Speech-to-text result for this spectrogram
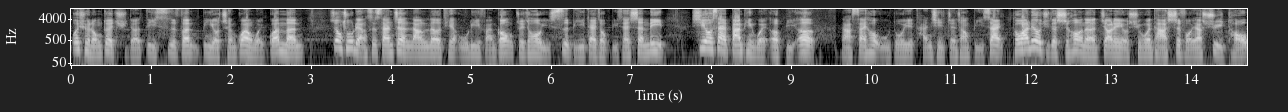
味全龙队取得第四分，并由陈冠伟关门，送出两次三振，让乐天无力反攻，最终以四比一带走比赛胜利。季后赛扳平为二比二。那赛后，伍夺也谈起整场比赛。投完六局的时候呢，教练有询问他是否要续投，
